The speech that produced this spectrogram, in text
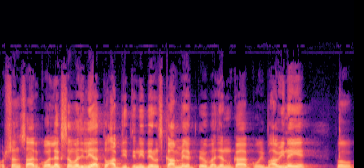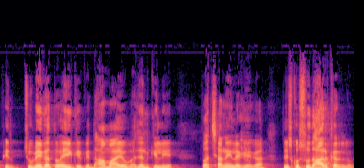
और संसार को अलग समझ लिया। तो आप जितनी देर उस काम में लगते हो, भजन का कोई भाव ही नहीं है। तो फिर चुभेगा तो है ही, क्योंकि धाम आए हो भजन के लिए तो अच्छा नहीं लगेगा। तो इसको सुधार कर लो।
